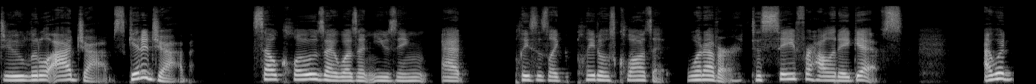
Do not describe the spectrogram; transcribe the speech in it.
do little odd jobs, get a job, sell clothes I wasn't using at places like Plato's Closet, whatever, to save for holiday gifts. I would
